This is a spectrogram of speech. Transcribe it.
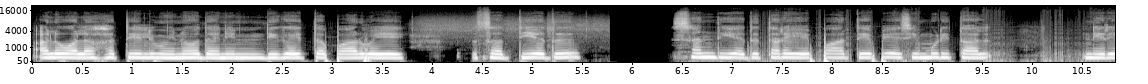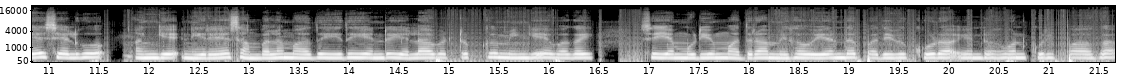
அலுவலகத்தில் வினோதனின் திகைத்த பார்வையை சத்தியது சந்தியது தரையை பார்த்தே பேசி முடித்தாள். நிறைய செல்கு அங்கே நிறைய சம்பளம் அது இது என்று எல்லாவற்றுக்கும் இங்கே வகை செய்ய முடியும். மதுரா மிக உயர்ந்த பதிவு கூட என்று அவன் குறிப்பாக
